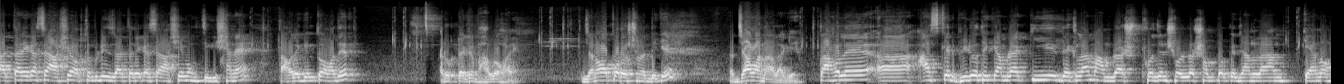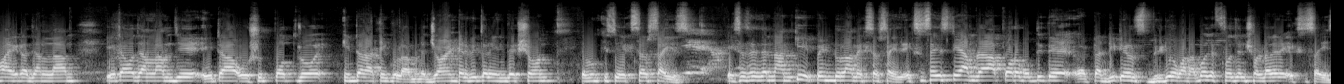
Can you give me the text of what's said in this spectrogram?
ডাক্তারের কাছে আসে অর্থোপেডিক্স ডাক্তারের কাছে আসে এবং চিকিৎসা নেয়, তাহলে কিন্তু আমাদের রোগটাকে ভালো হয়। যেন অপারেশনের দিকে যাওয়া না লাগে। তাহলে আজকের ভিডিও থেকে আমরা কি দেখলাম? আমরা ফ্রোজেন শোল্ডার সম্পর্কে জানলাম কেন হয় এটা জানলাম। এটাও জানলাম যে এটা ওষুধপত্র ইন্টারআর্টিকুলার মানে জয়েন্টের ভিতরে ইনজেকশন এবং কিছু এক্সারসাইজ এক্সারসাইজের নাম কি? পেন্ডুলাম এক্সারসাইজ এক্সারসাইজটি আমরা পরবর্তীতে একটা ডিটেলস ভিডিও বানাবো যে ফ্রোজেন শোল্ডারের এক্সারসাইজ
